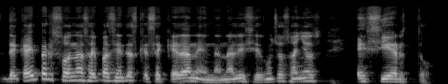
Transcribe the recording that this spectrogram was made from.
de, que hay personas, hay pacientes que se quedan en análisis muchos años, es cierto,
